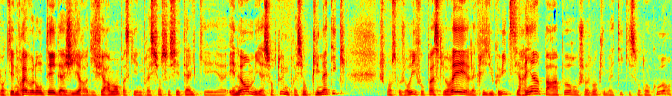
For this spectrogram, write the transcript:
Donc il y a une vraie volonté d'agir différemment parce qu'il y a une pression sociétale qui est euh, énorme, mais il y a surtout une pression climatique. Je pense qu'aujourd'hui, il ne faut pas se leurrer, la crise du Covid, c'est rien par rapport aux changements climatiques qui sont en cours.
